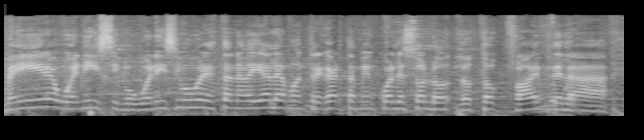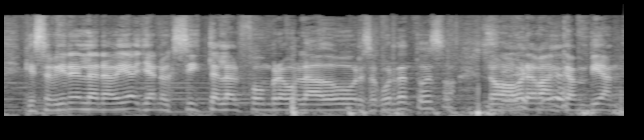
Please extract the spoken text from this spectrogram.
mira, buenísimo, buenísimo. Por esta Navidad le vamos a entregar también cuáles son los, los top 5 de la que se viene en la Navidad. Ya no existe la alfombra voladora, ¿se acuerdan todo eso? No, ahora van cambiando.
